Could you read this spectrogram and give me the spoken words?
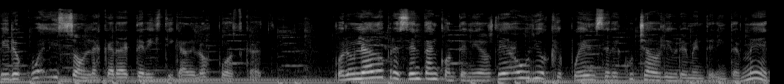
Pero ¿cuáles son las características de los podcasts? Por un lado, presentan contenidos de audio que pueden ser escuchados libremente en Internet.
